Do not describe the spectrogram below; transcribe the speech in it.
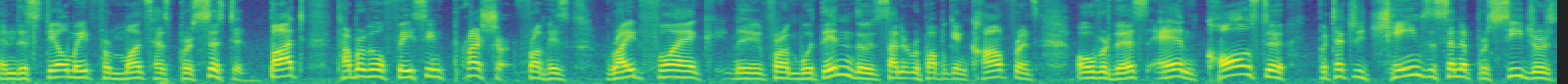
and the stalemate for months has persisted. But Tuberville facing pressure from his right flank, from within the Senate Republican conference over this, and and calls to potentially change the Senate procedures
